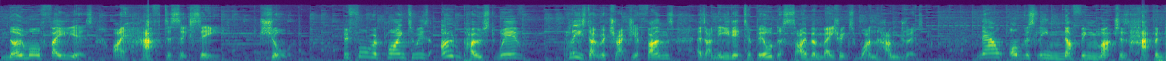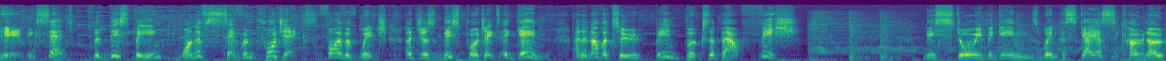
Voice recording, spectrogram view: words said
No more failures. I have to succeed. Sean. Before replying to his own post with, Please don't retract your funds, as I need it to build the Cyber Matrix 100. Now, obviously, nothing much has happened here, except for this being one of seven projects, five of which are just this project again, and another two being books about fish. This story begins when Pascaya Sikono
